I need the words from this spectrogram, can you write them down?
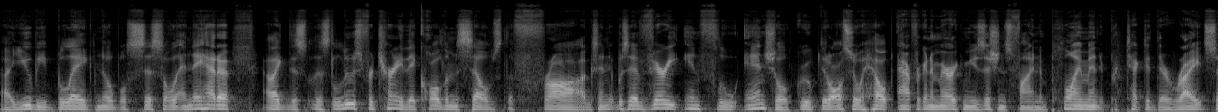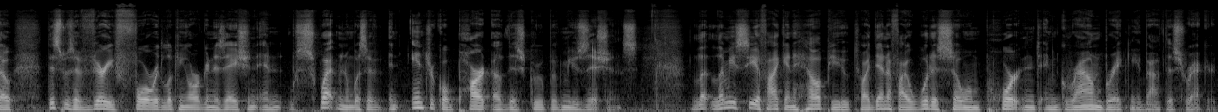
uh, Eubie Blake, Noble Sissle, and they had a like this this loose fraternity. They called themselves the Frogs, and it was a very influential group that also helped African American musicians find employment, it protected their rights. So this was a very forward looking organization, and Sweatman was a, an integral part of this group of musicians. Let, let me see if I can help you to identify what is so important and groundbreaking about this record.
